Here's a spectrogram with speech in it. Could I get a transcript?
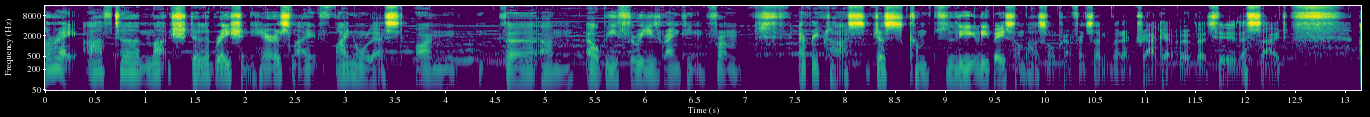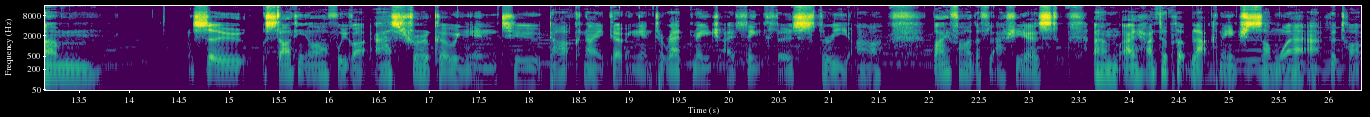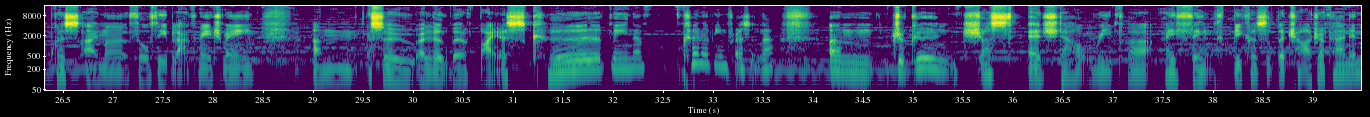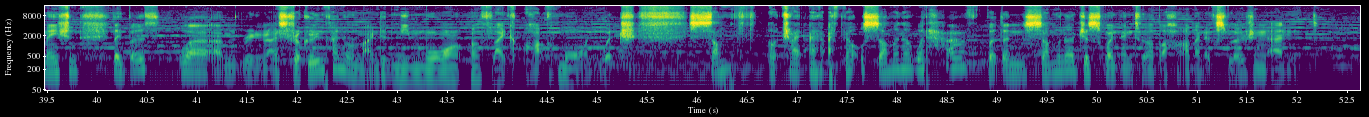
Alright, after much deliberation, here's my final list on the um, LB3's ranking from every class, just completely based on personal preference. I'm going to drag it over to this side. Um, so starting off, we got Astro going into Dark Knight, going into Red Mage. I think those three are by far the flashiest. Um, I had to put Black Mage somewhere at the top because I'm a filthy Black Mage main. Um, so a little bit of bias could have been a could have been present there. Um, Dragoon just edged out Reaper, I think, because of the charge up animation. They both were um, really nice. Dragoon kind of reminded me more of like Morn, which some which I, I felt Summoner would have, but then Summoner just went into a Bahamut explosion and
